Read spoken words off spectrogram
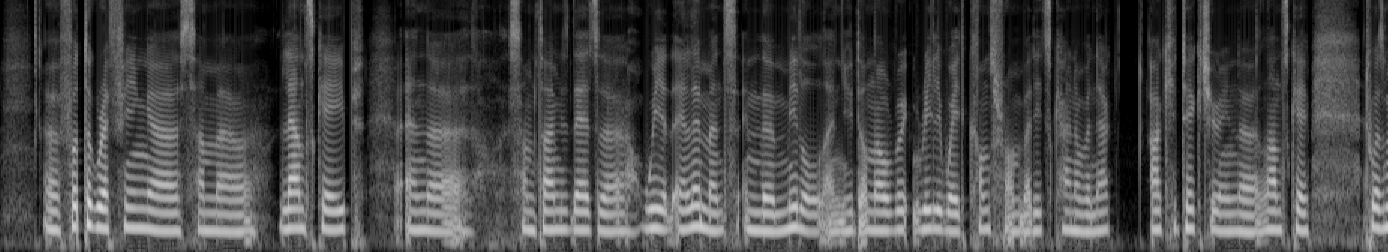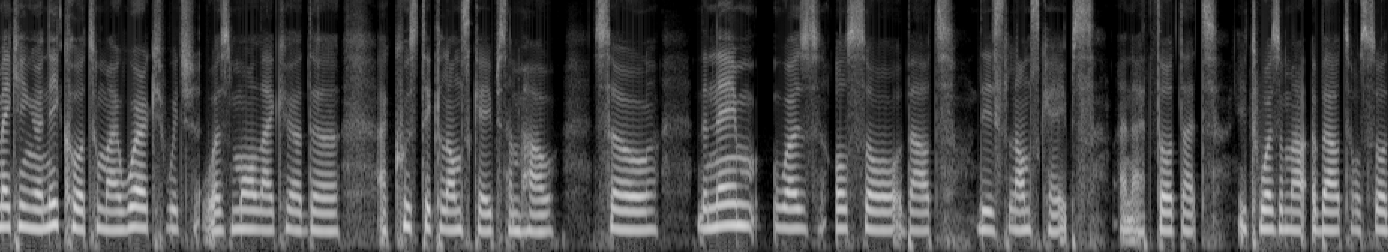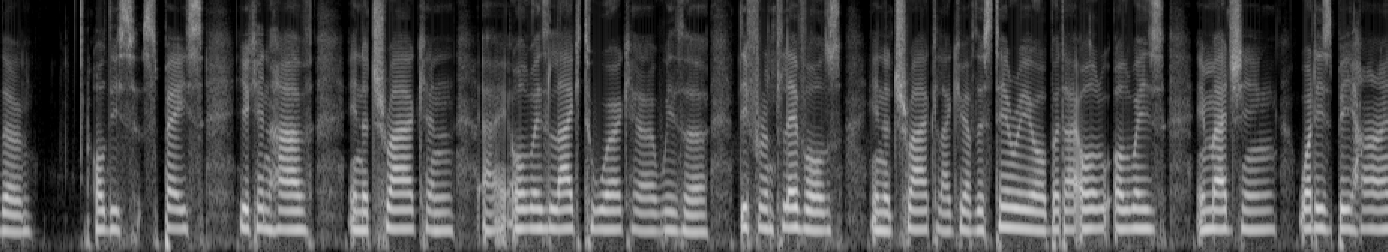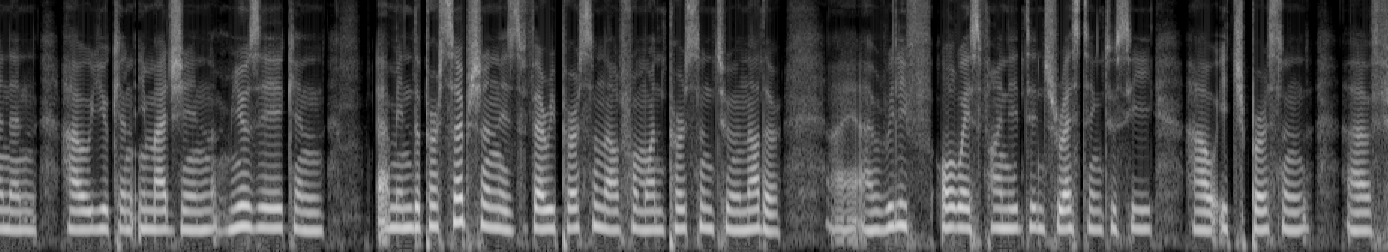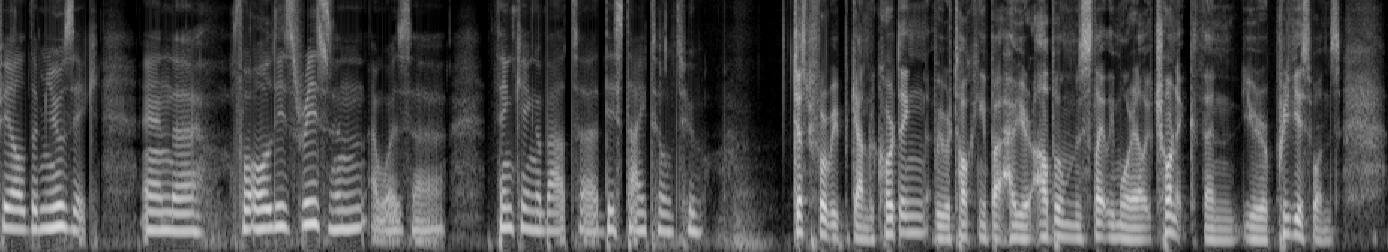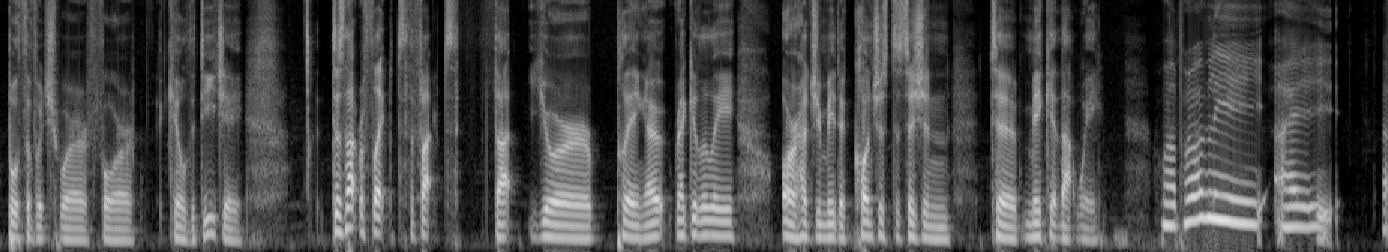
photographing uh, some uh, landscape and sometimes there's a weird element in the middle and you don't know re really where it comes from but it's kind of an architecture in the landscape. It was making an echo to my work which was more like uh, the acoustic landscape somehow. So the name was also about these landscapes and i thought that it was about also the all this space you can have in a track. And i always like to work uh, with uh, different levels in a track like you have the stereo but i al- always imagine what is behind and how you can imagine music. And I mean, the perception is very personal from one person to another. I, I really f- always find it interesting to see how each person uh, feel the music, and uh, for all these reasons, I was uh, thinking about uh, this title too. Just before we began recording, we were talking about how your album was slightly more electronic than your previous ones, both of which were for Kill the DJ. Does that reflect the fact that you're playing out regularly, or had you made a conscious decision to make it that way? Well, probably I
